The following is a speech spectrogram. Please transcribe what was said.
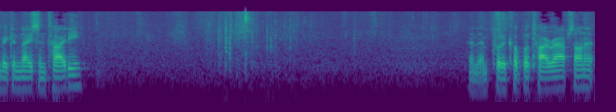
Make it nice and tidy. And then put a couple of tie wraps on it.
